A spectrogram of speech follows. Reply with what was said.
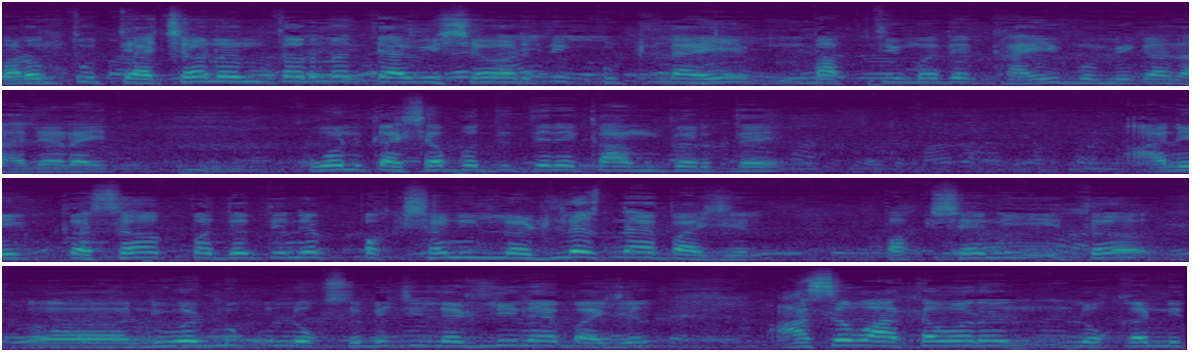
परंतु त्याच्यानंतरनं त्या विषयावरती कुठल्याही बाबतीमध्ये काही भूमिका झाल्या नाहीत. कोण कशा पद्धतीने काम करतंय आणि कसं पद्धतीने पक्षांनी लढलंच नाही पाहिजे. पक्षांनी इथं निवडणूक लोकसभेची लढली नाही पाहिजे. असं वातावरण लोकांनी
